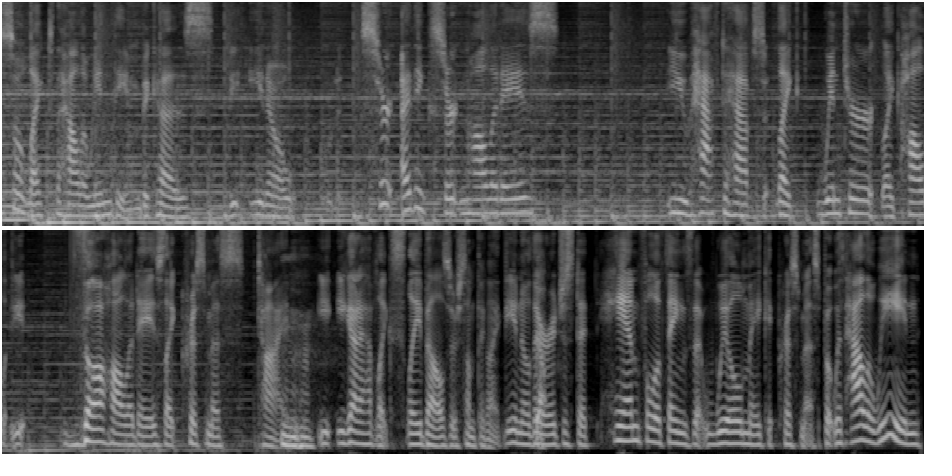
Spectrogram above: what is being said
Also liked the Halloween theme because, you know, cer- I think certain holidays you have to have, like winter, like hol- the holidays, like Christmas time. Mhm. You, you got to have like sleigh bells or something like. You know, there Yeah. are just a handful of things that will make it Christmas. But with Halloween,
